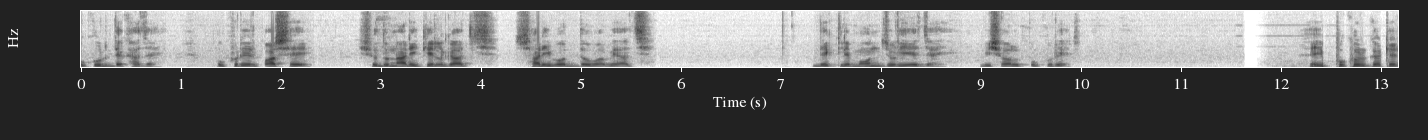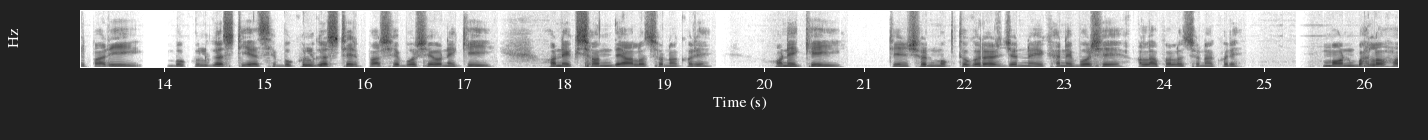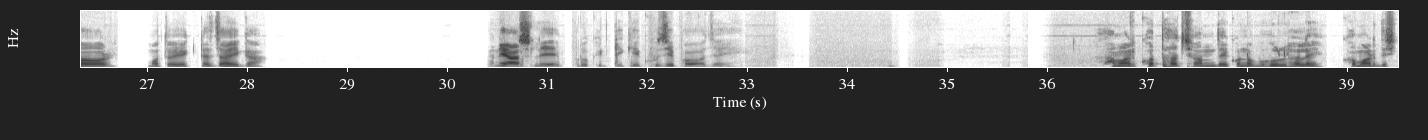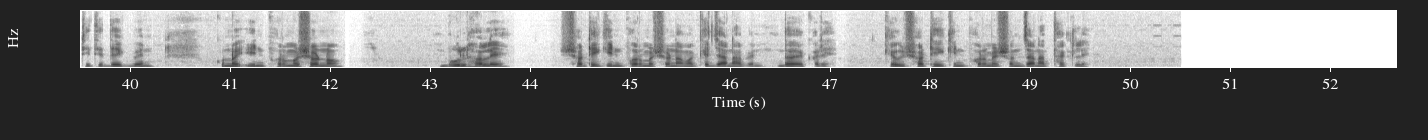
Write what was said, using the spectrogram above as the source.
পুকুর দেখা যায়। পুকুরের পাশে শুধু নারিকেল গাছ সারিবদ্ধভাবে আছে। দেখলে মন জুড়িয়ে যায় বিশাল পুকুরের। এই পুকুর ঘাটের পাড়েই বকুল গাছটি আছে। বকুল গাছটির পাশে বসে অনেকেই অনেক ছন্দে আলোচনা করে, অনেকেই টেনশন মুক্ত করার জন্য এখানে বসে আলাপ আলোচনা করে। মন ভালো হওয়ার মতো একটা জায়গা এখানে আসলে প্রকৃতিকে খুঁজে পাওয়া যায়। আমার কথা ছন্দে কোনো ভুল হলে ক্ষমার দৃষ্টিতে দেখবেন। কোনো ইনফরমেশনও ভুল হলে সঠিক ইনফরমেশন আমাকে জানাবেন, দয়া করে। কেউ সঠিক ইনফরমেশন জানা থাকলে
